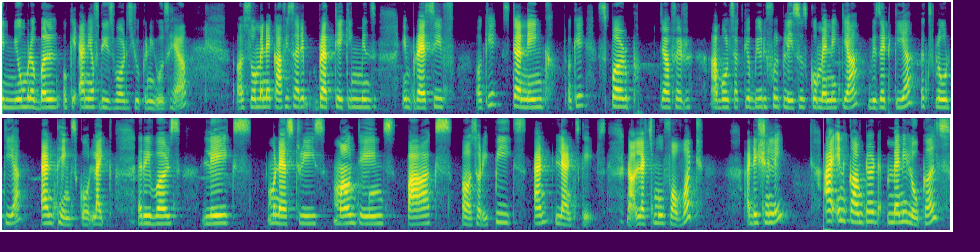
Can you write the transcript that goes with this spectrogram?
innumerable okay any of these words you can use है सो मैंने काफ़ी सारे breathtaking means impressive okay? Stunning okay? स्पर्प या फिर आप बोल सकते हो ब्यूटीफुल प्लेसेस को मैंने किया विज़िट किया एक्सप्लोर किया एंड थिंग्स को like rivers lakes monasteries mountains parks sorry peaks and landscapes now let's move forward additionally I encountered many locals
